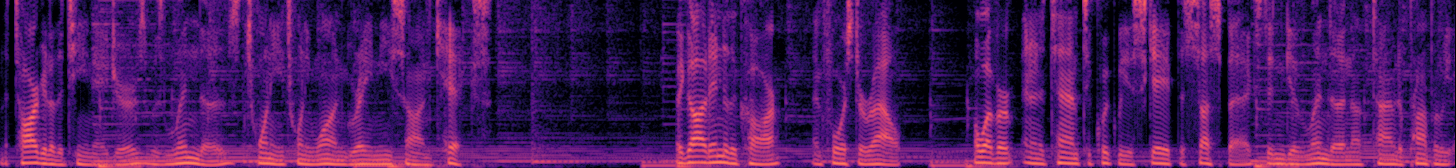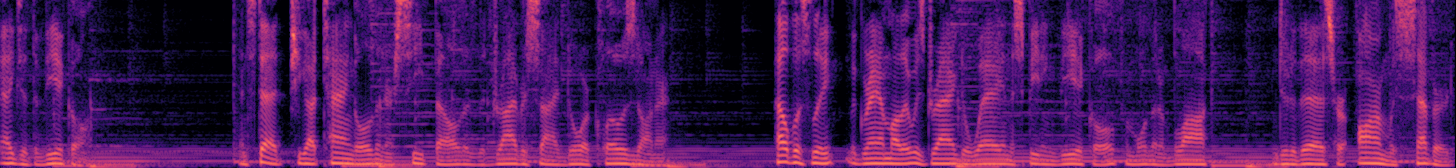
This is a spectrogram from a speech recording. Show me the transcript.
The target of the teenagers was Linda's 2021 gray Nissan Kicks. They got into the car and forced her out. However, in an attempt to quickly escape, the suspects didn't give Linda enough time to properly exit the vehicle. Instead, she got tangled in her seatbelt as the driver's side door closed on her. Helplessly, the grandmother was dragged away in the speeding vehicle for more than a block, and due to this, her arm was severed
